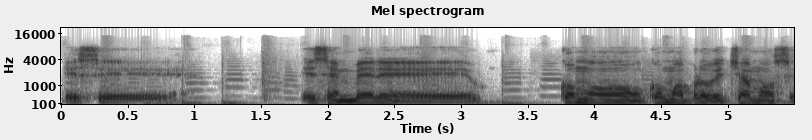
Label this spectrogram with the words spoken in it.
es, eh, es en ver cómo, cómo, aprovechamos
